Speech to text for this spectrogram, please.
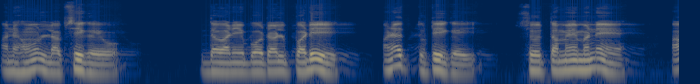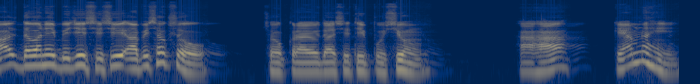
અને હું લપસી ગયો. દવાની બોટલ પડી અને તૂટી ગઈ. શું તમે મને આ જ દવાની બીજી શીશી આપી શકશો? છોકરાએ ઉદાસીથી પૂછ્યું. હા હા, કેમ નહીં?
